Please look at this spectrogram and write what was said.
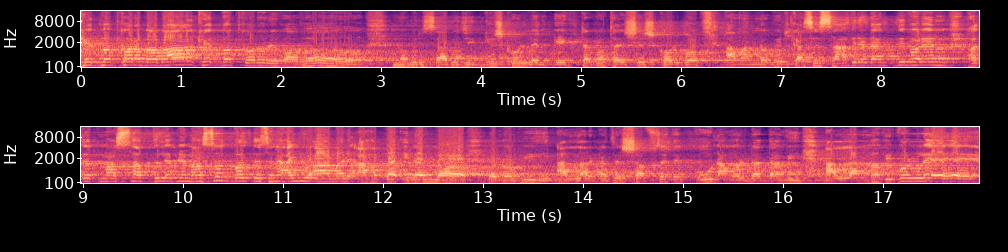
খেদমত করো বাবা, খেদমত করো রে বাবা। নবীর সাহাবি জিজ্ঞেস করলেন, একটা কথাই শেষ করব। আমার নবীর কাছে সাহাবিরা ডাকতে বলেন, হযরত মাসুদ আব্দুল ইবনে মাসুদ বলতেছেন, আইয়ু আমারে আহাব্বা ইলাল্লাহ। ও নবী, আল্লাহর কাছে সবচেয়ে কোন আমলটা দামি? আল্লাহর নবী বললেন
